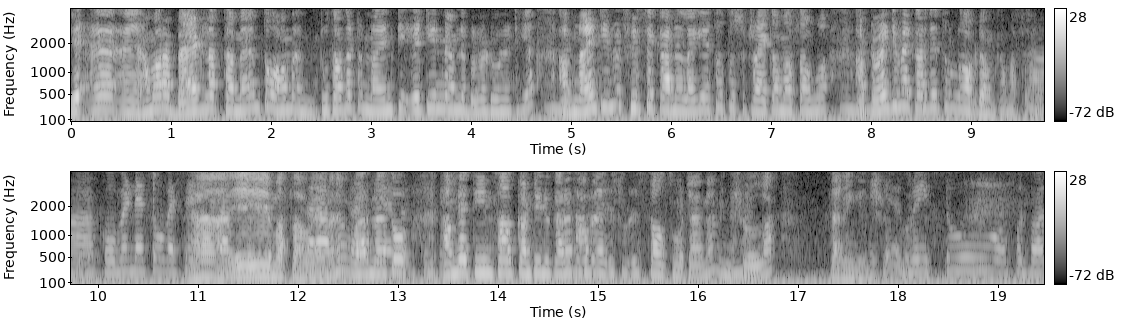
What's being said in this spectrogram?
ये ए, ए, हमारा बैड लक था मैम तो हम 2018 में हमने ब्लड डोनेट किया। अब 19 में फिर से करने लगे तो तो स्ट्राइक का मसला हुआ। अब 20 में करते तो लॉकडाउन का मसला हो गया। कोविड ने तो वैसे हाँ ये ये मसला हो गया मैम वरना तो हमने तीन साल कंटिन्यू करना था अब इस, इस साल सोचा है मैम इनशाला करेंगे ग्रेट तो फुटबॉल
